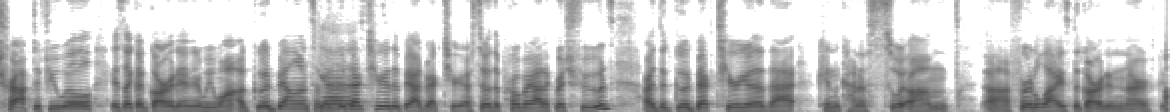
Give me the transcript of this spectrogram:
tract, if you will, is like a garden, and we want a good balance of the good bacteria, the bad bacteria. So the probiotic-rich foods are the good bacteria that can kind of um, uh, fertilize the garden in our. in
